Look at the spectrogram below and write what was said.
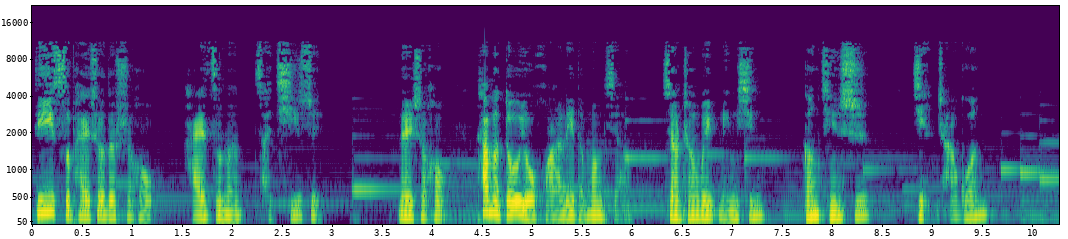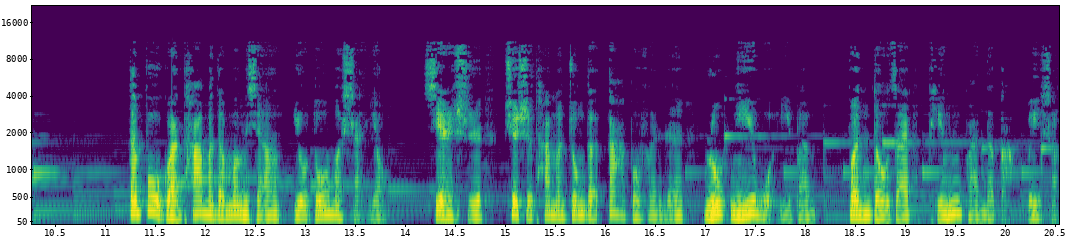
第一次拍摄的时候，孩子们才七岁，那时候他们都有华丽的梦想。想成为明星、钢琴师、检察官，但不管他们的梦想有多么闪耀，现实却是他们中的大部分人如你我一般，奋斗在平凡的岗位上，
